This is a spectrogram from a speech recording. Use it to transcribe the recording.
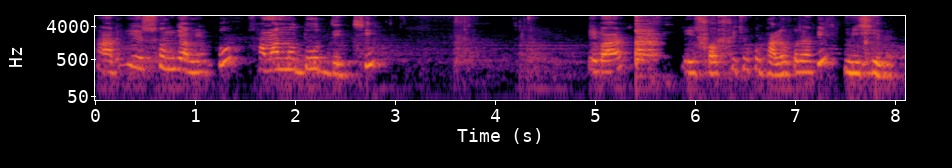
আর এর সঙ্গে আমি একটু সামান্য দুধ দিচ্ছি। এবার এই সব কিছু খুব ভালো করে আমি মিশিয়ে নেব।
